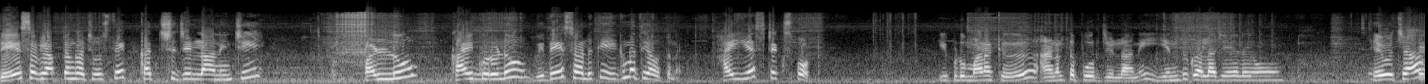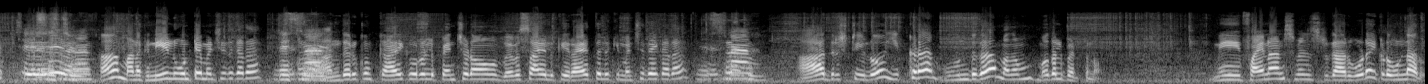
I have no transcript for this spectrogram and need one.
దేశవ్యాప్తంగా చూస్తే కచ్ జిల్లా నుంచి పళ్ళు కాయకూరలు విదేశాలకి ఎగుమతి అవుతున్నాయి. హైయెస్ట్ ఎక్స్పోర్ట్ ఇప్పుడు మనకు అనంతపూర్ జిల్లాని ఎందుకు అలా చేయలేము? చేయవచ్చా ఆ, మనకు నీళ్ళు ఉంటే మంచిది కదా? అందరికీ కాయగూరలు పెంచడం వ్యవసాయులకి రైతులకి మంచిదే కదా? ఆ దృష్టిలో ఇక్కడ ముందుగా మనం మొదలు పెడుతున్నాం. మీ ఫైనాన్స్ మినిస్టర్ గారు కూడా ఇక్కడ ఉన్నారు.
